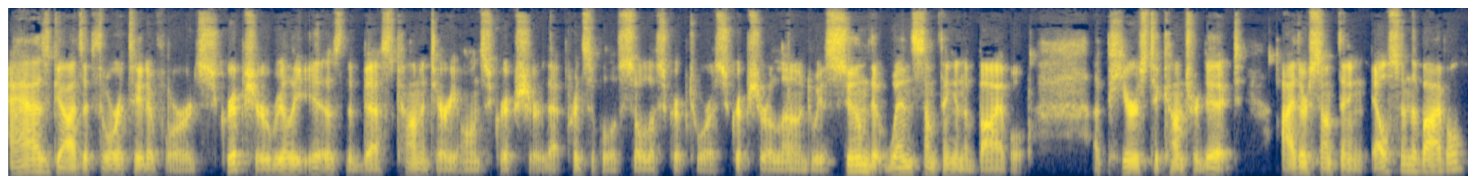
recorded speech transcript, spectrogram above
as God's authoritative word, Scripture really is the best commentary on Scripture, that principle of sola scriptura, Scripture alone. Do we assume that when something in the Bible appears to contradict either something else in the Bible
